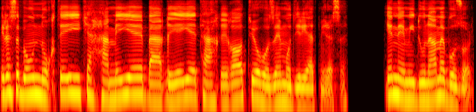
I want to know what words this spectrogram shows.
می‌رسه به اون نقطه ای که همه بقیه تحقیقات توی حوزه مدیریت می‌رسه. یه نمی‌دونم بزرگ.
